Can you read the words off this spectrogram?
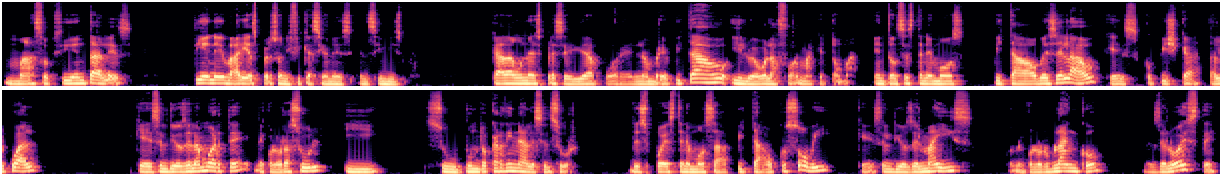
más occidentales, tiene varias personificaciones en sí mismo. Cada una es precedida por el nombre Pitao y luego la forma que toma. Entonces tenemos Pitao Beselao, que es Kopishka tal cual, que es el dios de la muerte, de color azul, y su punto cardinal es el sur. Después tenemos a Pitao Kosobi, que es el dios del maíz, con el color blanco, desde el oeste.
